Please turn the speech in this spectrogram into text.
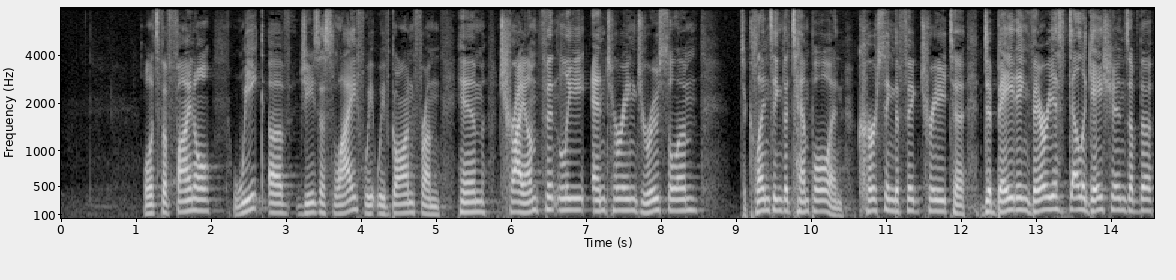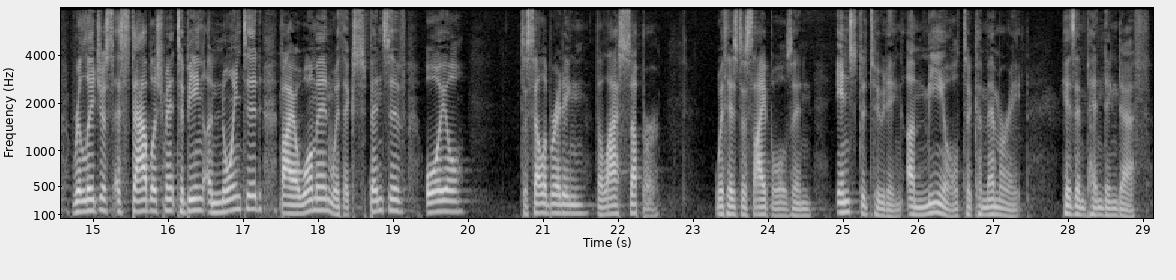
Well, it's the final week of Jesus' life. We, have gone from him triumphantly entering Jerusalem to cleansing the temple and cursing the fig tree to debating various delegations of the religious establishment to being anointed by a woman with expensive oil to celebrating the Last Supper with his disciples and instituting a meal to commemorate his impending death.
